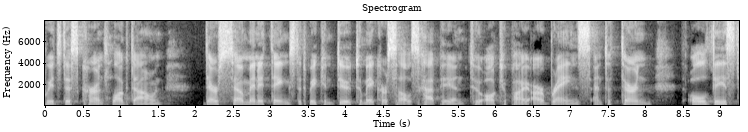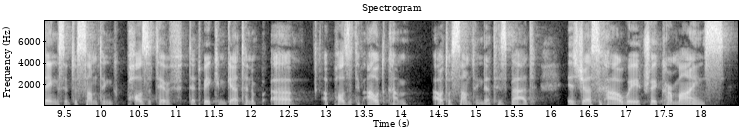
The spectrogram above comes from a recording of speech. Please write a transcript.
with this current lockdown, there are so many things that we can do to make ourselves happy and to occupy our brains and to turn all these things into something positive that we can get an, uh, a positive outcome out of something that is bad is just how we trick our minds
